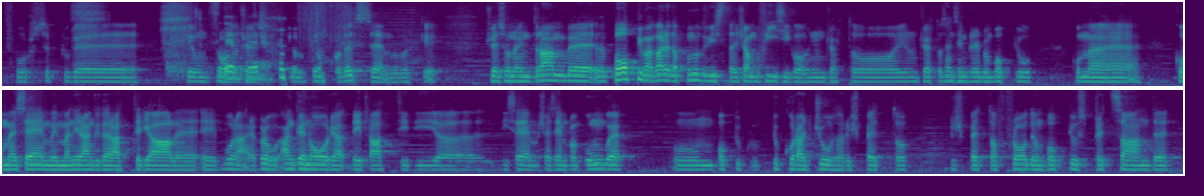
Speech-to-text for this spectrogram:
forse più che, che un Frodo, sì, cioè, che un Frodo e Sam, perché cioè sono entrambe Poppy magari dal punto di vista diciamo fisico in un certo, in un certo senso sembrerebbe un po' più come, come Sam in maniera anche caratteriale e buonaria però anche Nori ha dei tratti di, uh, di Sam cioè sembra comunque un po' più, più coraggiosa rispetto, rispetto a Frodo un po' più sprezzante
